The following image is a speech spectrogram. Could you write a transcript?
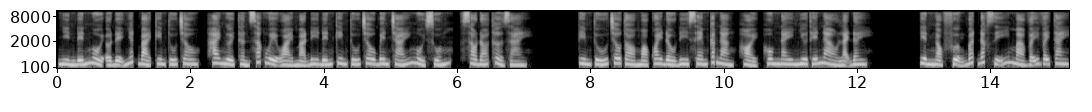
Nhìn đến ngồi ở đệ nhất bài Kim Tú Châu, hai người thần sắc uể oải mà đi đến Kim Tú Châu bên trái ngồi xuống, sau đó thở dài. Kim Tú Châu tò mò quay đầu đi xem các nàng, hỏi, hôm nay như thế nào lại đây? Tiền Ngọc Phượng bất đắc dĩ mà vẫy vẫy tay.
